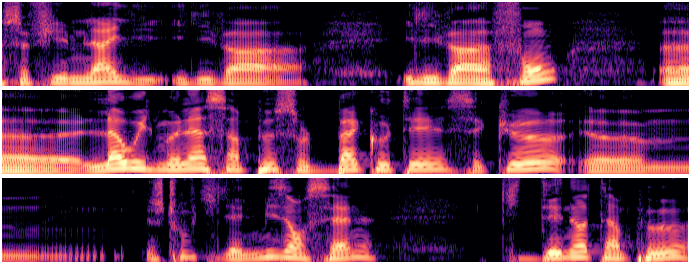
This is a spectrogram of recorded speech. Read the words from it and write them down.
Ce film-là, il, y- il y va, il y va à fond. Euh, là où il me laisse un peu sur le bas-côté, c'est que euh, je trouve qu'il y a une mise en scène qui dénote un peu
